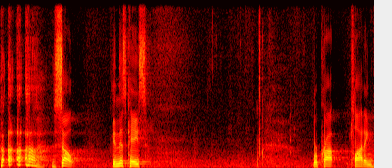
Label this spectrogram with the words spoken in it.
so, in this case, we're plotting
